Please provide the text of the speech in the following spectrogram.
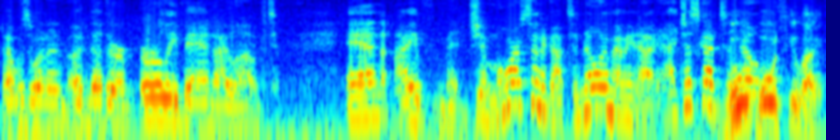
That was one another early band I loved. And I've met Jim Morrison. I got to know him. I mean, I, I just got to What, know. what was he like?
